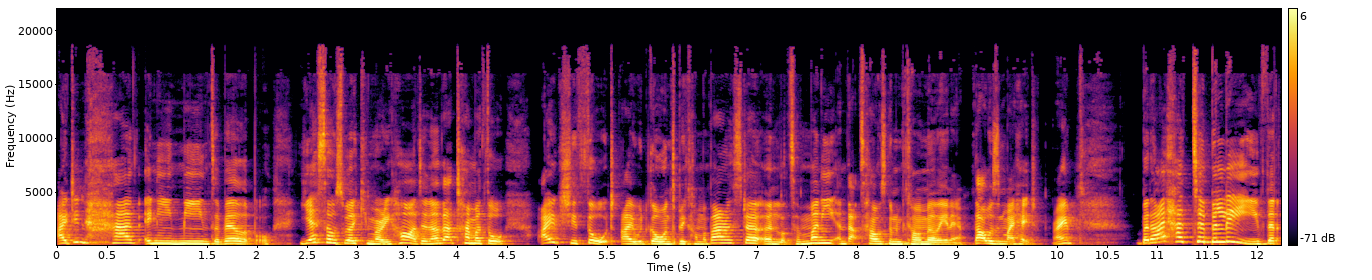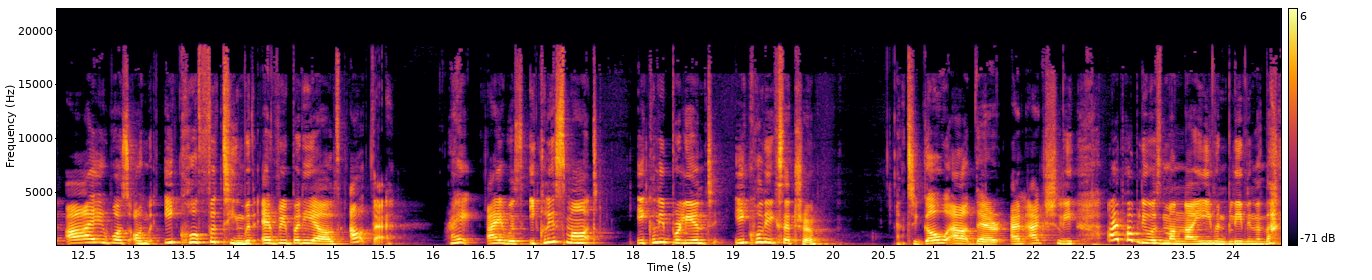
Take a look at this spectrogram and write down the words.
I didn't have any means available. Yes, I was working very hard, and at that time I thought, I actually thought I would go on to become a barrister, earn lots of money, and that's how I was going to become a millionaire. That was in my head, right? But I had to believe that I was on equal footing with everybody else out there, right? I was equally smart, equally brilliant, equally etc. To go out there and actually, I probably was not naive in believing that, that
